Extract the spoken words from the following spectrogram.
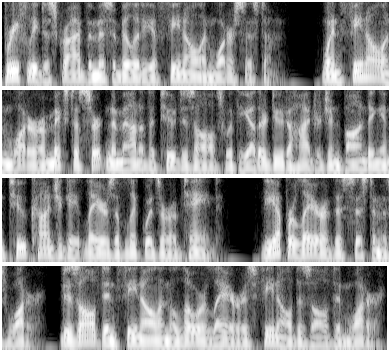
Briefly describe the miscibility of phenol and water system. When phenol and water are mixed a certain amount of the two dissolves with the other due to hydrogen bonding and two conjugate layers of liquids are obtained. The upper layer of this system is water, dissolved in phenol and the lower layer is phenol dissolved in water.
